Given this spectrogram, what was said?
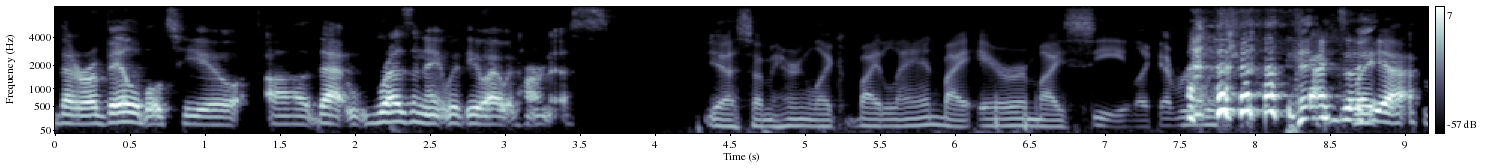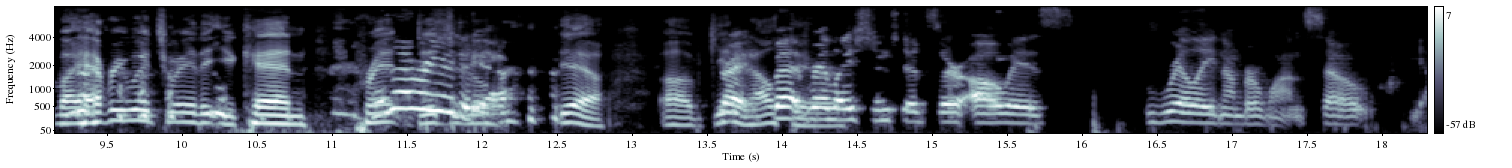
that are available to you uh, that resonate with you. I would harness. Yes, I'm hearing like by land, by air, and by sea, like every which, kind of, by, yeah, by every which way that you can print, digital, do, yeah, yeah uh, get right. it out but there. relationships are always really number one. So yeah.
